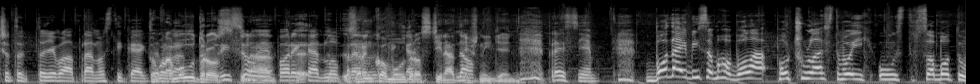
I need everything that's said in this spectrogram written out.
čo to, to nebola pranostika. jak To bola múdrosť na- porekadlo, e, zrnko múdrosti na No. dnešný deň. Presne. Bodaj by som ho bola počula z tvojich úst v sobotu.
